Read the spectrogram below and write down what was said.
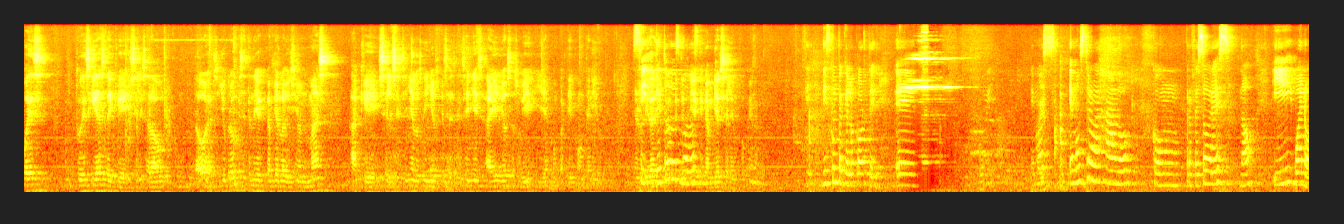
Pues tú decías de que se les ha dado computadoras. Yo creo que se tendría que cambiar la visión más a que se les enseñe a los niños, que se les enseñe a ellos a subir y a compartir contenido. En sí, realidad, de todos modos. Tendría que cambiarse el enfoque. ¿no? Sí, disculpe que lo corte. Eh, Hemos, trabajado con profesores, ¿no? Y bueno,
